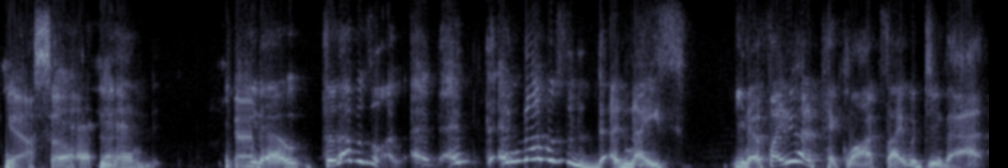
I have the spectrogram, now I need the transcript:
Yeah. So and, and yeah. you know, so that was and, and, and that was a, a nice, you know, if I knew how to pick locks, I would do that.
